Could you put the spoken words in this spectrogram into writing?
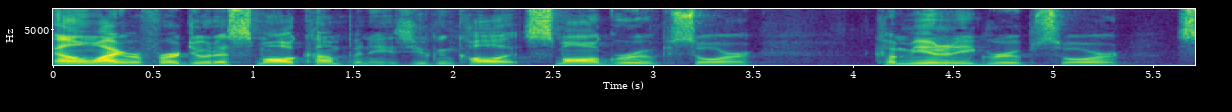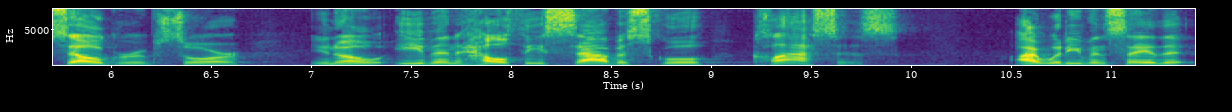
Ellen White referred to it as small companies. You can call it small groups or community groups or cell groups or, you know, even healthy Sabbath school classes. I would even say that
